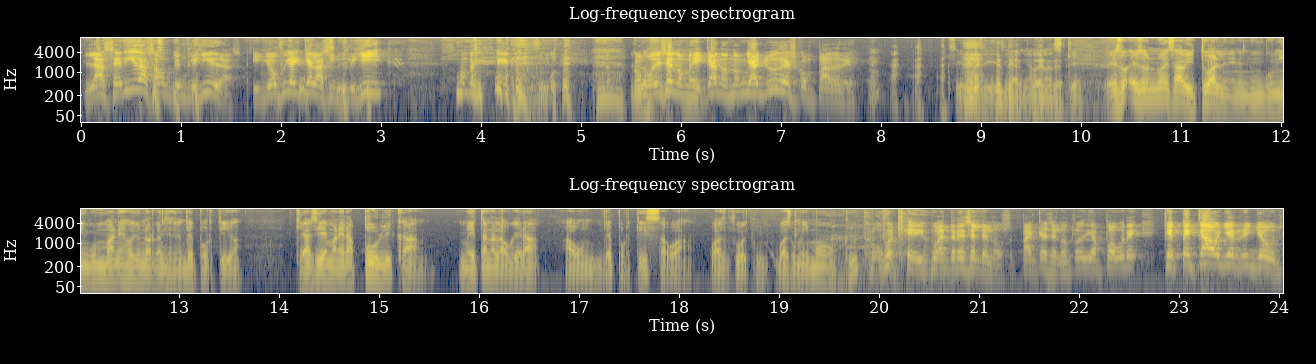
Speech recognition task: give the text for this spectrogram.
las heridas autoinfligidas, y yo fui el que las infligí, hombre, como Lo- dicen los mexicanos, no me ayudes, compadre. Sí, sí, sí, De no, no, acuerdo. es que eso, eso no es habitual en ningún, ningún manejo de una organización deportiva, que así de manera pública metan a la hoguera a un deportista o a, o a su, o a su mismo club. ¿Cómo fue que dijo Andrés, el de los Packers, el otro día? Pobre, qué pecado Jerry Jones.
